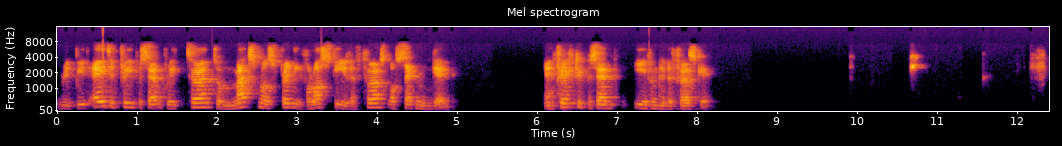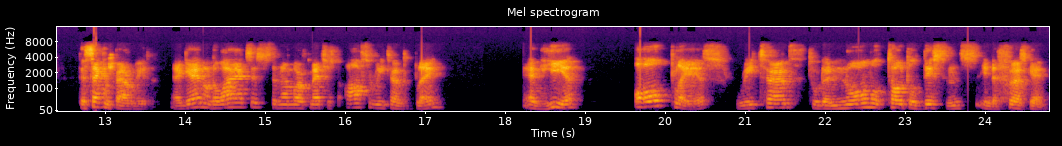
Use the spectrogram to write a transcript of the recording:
repeat, 83% return to maximal sprinting velocity in the first or second game, and 50% even in the first game. The second parameter, Again, on the y-axis, the number of matches after return to play. And here, all players returned to the normal total distance in the first game.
